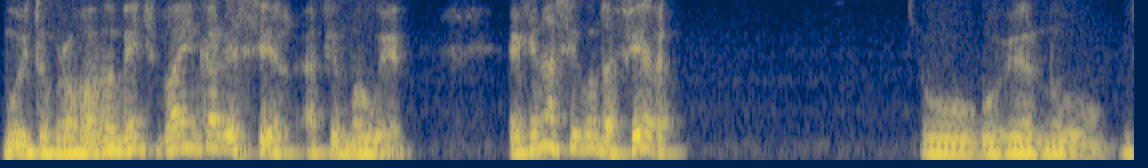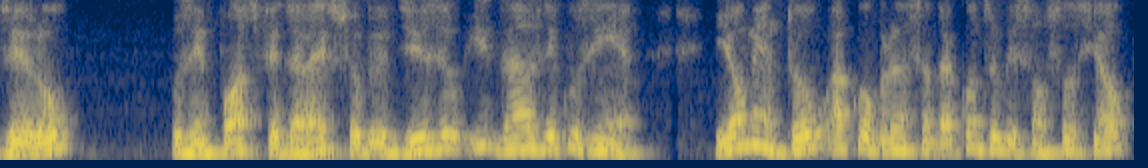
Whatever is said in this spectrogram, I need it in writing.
Muito provavelmente vai encarecer, afirmou ele. É que na segunda-feira, o governo zerou os impostos federais sobre o diesel e gás de cozinha e aumentou a cobrança da contribuição social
